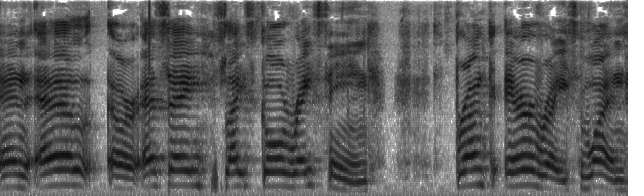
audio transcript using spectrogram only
And L or SA Flight School Racing. Sprunk Air Race 1.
